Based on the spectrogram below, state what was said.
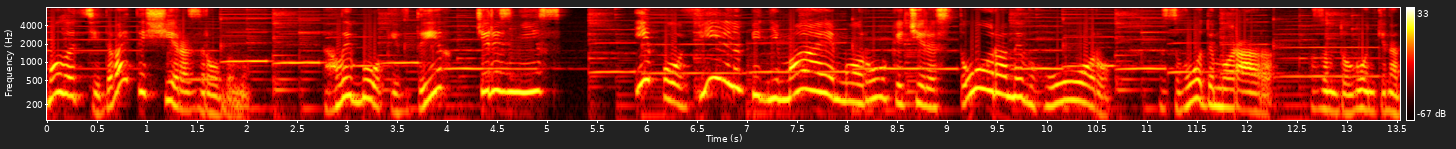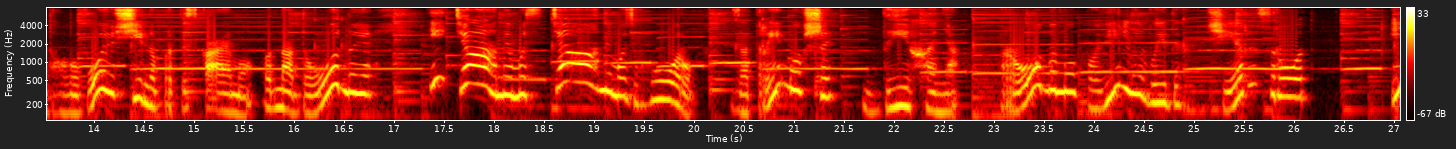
Молодці, давайте ще раз зробимо. Глибокий вдих через ніс. І повільно піднімаємо руки через сторони вгору. Зводимо разом долоньки над головою, щільно притискаємо одна до одної і тягнемось, тягнемось вгору, затримавши дихання. Робимо повільний видих через рот і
